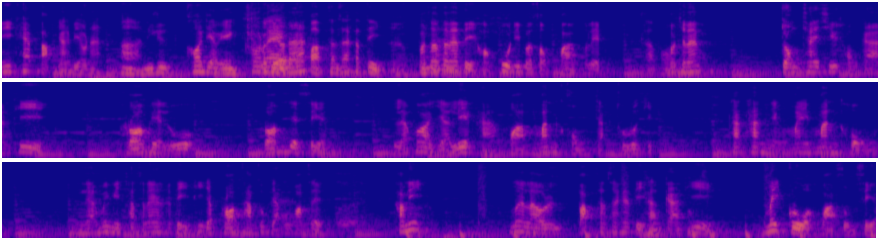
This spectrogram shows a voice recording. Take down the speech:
นี่แค่ปรับอย่างเดียวนะ อ่า นี่คือข้อเดียวเอง ข้อข้อแรเดีกยวนะปรับทัศนคติเอ่อปัจจัยติของผู้ที่ประสบความสำเร็จ ครับผมเพราะฉะนั้นจงใช้ชีวิตของการที่พร้อมเรียนรู้ พร้อมที่จะเสี่ยง แล้วก็อย่าเรียกหาความมั่นคงจากธุรกิจ ถ้าท่านยังไม่มั่นคงยังไม่มีทัศนคติที่จะพร้อมทำทุกอย่างเพื่อความสำเร็จคราวนี้เมื่อเราปรับทัศนคติของการที่ไม่กลัวความสูญเสีย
